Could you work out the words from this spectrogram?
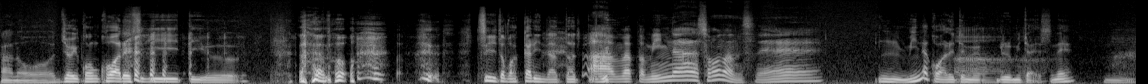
あのジョイコン壊れすぎっていう あのツイートばっかりになったっていう、あ、やっぱみんなそうなんですね。うん、みんな壊れてるみたいですね、うん。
